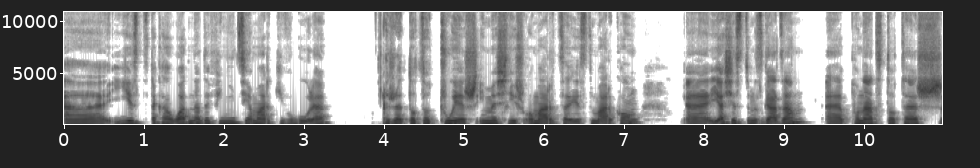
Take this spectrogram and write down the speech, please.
E, Jest taka ładna definicja marki w ogóle, że to, co czujesz i myślisz o marce, jest marką. E, Ja się z tym zgadzam. E, Ponadto też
